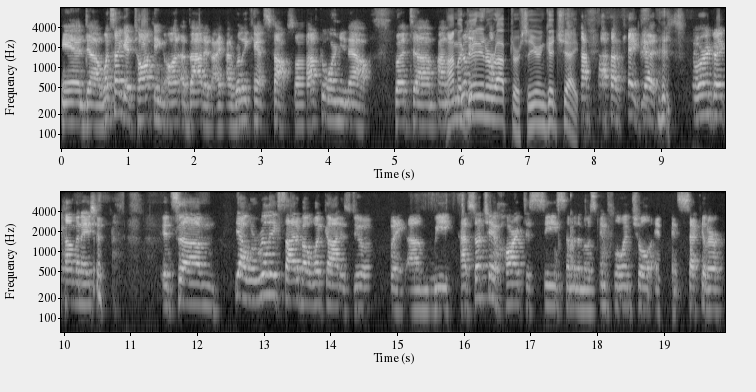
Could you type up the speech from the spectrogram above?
And uh, once I get talking on about it, I, I, really can't stop. So I have to warn you now. But um, I'm, I'm, a really good interrupter, so you're in good shape. okay, good. we're a great combination. It's um, yeah, we're really excited about what God is doing. Um, we have such a heart to see some of the most influential and, and secular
